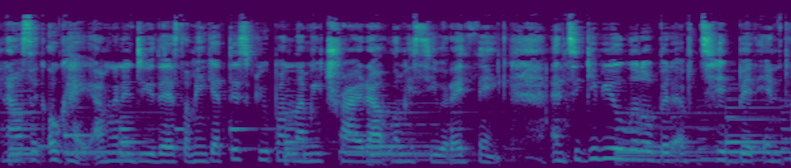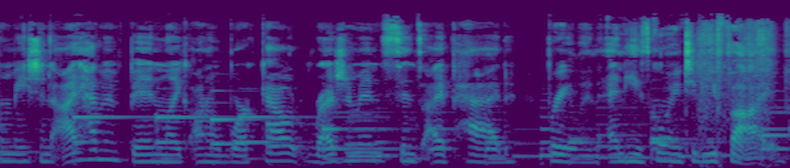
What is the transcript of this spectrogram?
and i was like okay i'm gonna do this. Let me get this Groupon. Let me try it out. Let me see what i think. And to give you a little bit of tidbit information i haven't been like on a workout regimen since i've had braylon and he's going to be five.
